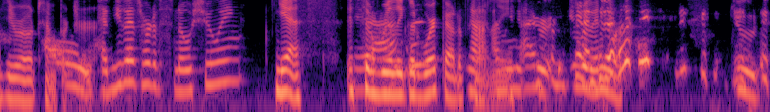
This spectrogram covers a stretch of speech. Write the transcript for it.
zero temperature. Oh, have you guys heard of snowshoeing? Yes. It's a really good workout Yeah, apparently. I mean, I'm from anywhere, Canada. dude.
